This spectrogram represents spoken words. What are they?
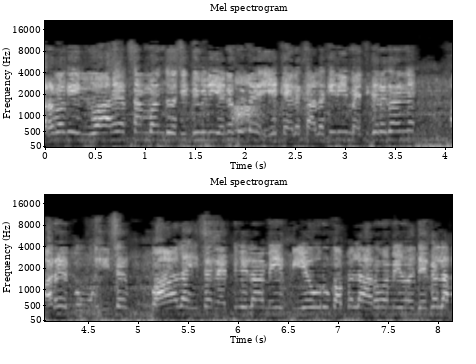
අර වගේ විවාහයක් සම්බන්ධව සිතුවිලි එනකොට ඒ කල කලකිරීම ඇති කරගන්න අර හිස බාලා හිස නැති වෙලා මේ පියවරු කපලා අරව මේව දෙකලා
